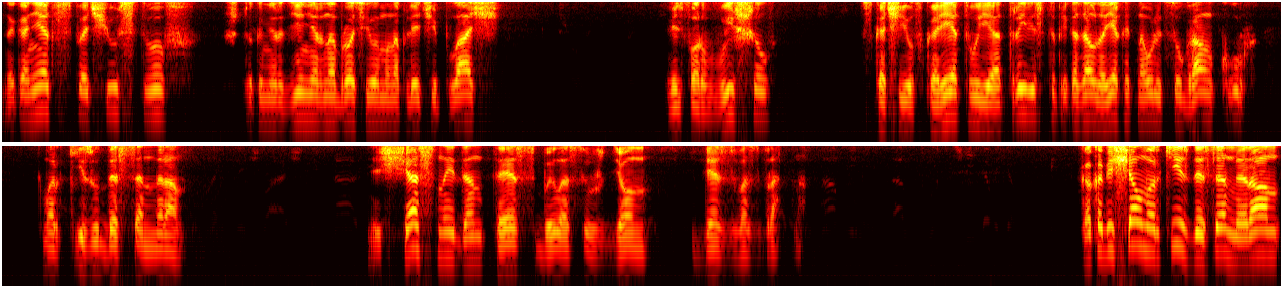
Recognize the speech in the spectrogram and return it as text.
Наконец, почувствовав, что камердинер набросил ему на плечи плащ, Вильфор вышел, вскочил в карету и отрывисто приказал заехать на улицу Гран-Кур к маркизу де Сен-Меран. Несчастный Дантес был осужден безвозвратно. Как обещал маркиз де Сен-Меран,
